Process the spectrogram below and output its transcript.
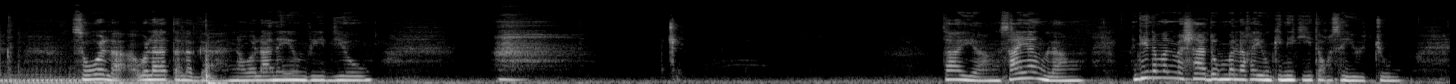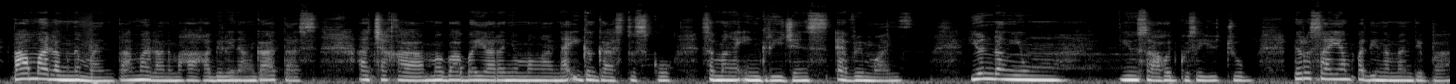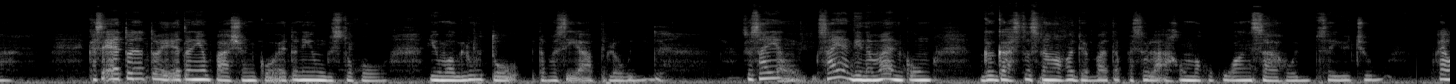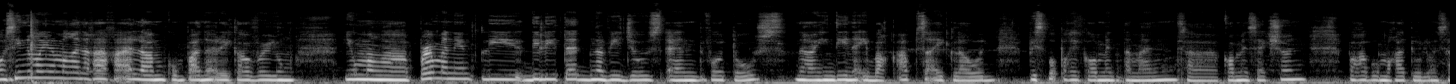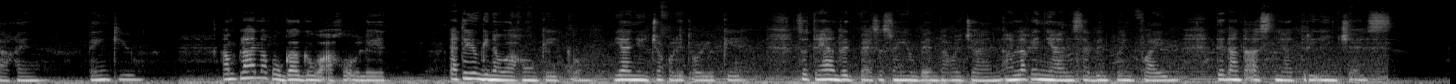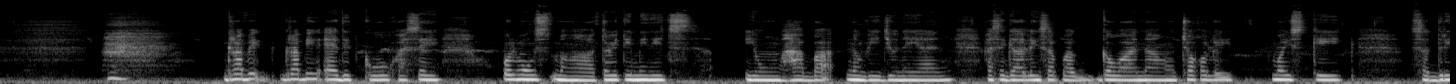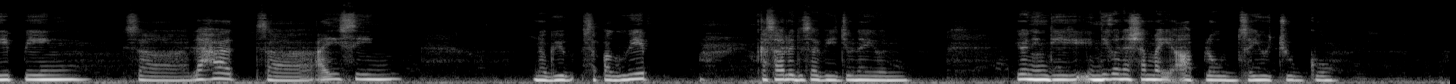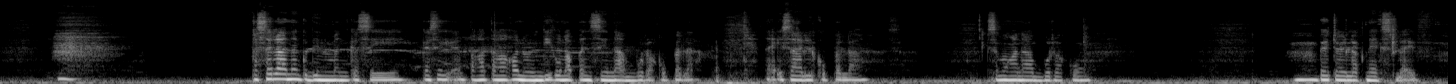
So, wala. Wala talaga. Nawala na yung video. Sayang. Sayang lang. Hindi naman masyadong malaki yung kinikita ko sa YouTube. Tama lang naman. Tama lang na makakabili ng gatas. At saka mababayaran yung mga naigagastos ko sa mga ingredients every month. Yun lang yung yung sahod ko sa YouTube. Pero sayang pa din naman, 'di ba? Kasi eto na to eh, eto na yung passion ko, eto na yung gusto ko, yung magluto, tapos i-upload. So sayang, sayang din naman kung gagastos lang ako, 'di ba? Tapos wala akong makukuha sahod sa YouTube. Kaya kung sino man yung mga nakakaalam kung paano recover yung yung mga permanently deleted na videos and photos na hindi na i-backup sa iCloud, please po paki-comment naman sa comment section. Baka po makatulong sa akin. Thank you. Ang plano ko, gagawa ako ulit. Ito yung ginawa kong cake ko. Yan yung chocolate Oreo cake. So, 300 pesos lang yung benta ko dyan. Ang laki niyan, 7.5. Then, ang taas niya, 3 inches. grabe, grabe yung edit ko kasi almost mga 30 minutes yung haba ng video na yan. Kasi galing sa paggawa ng chocolate moist cake, sa dripping, sa lahat, sa icing, nag sa pag-whip, kasali doon sa video na yun. Yun, hindi, hindi ko na siya mai-upload sa YouTube ko. Kasalanan ko din naman kasi, kasi ang tanga-tanga ko no, hindi ko napansin na bura ko pala. Naisali ko pala sa mga nabura ko. Hmm, Better luck next life.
